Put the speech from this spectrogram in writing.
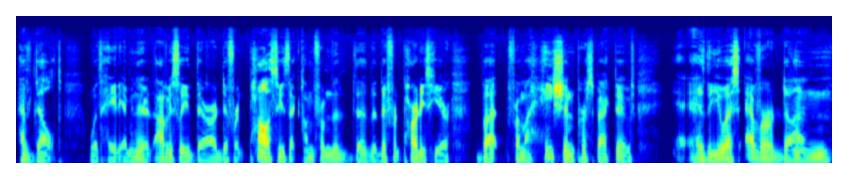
have dealt with Haiti. I mean, there, obviously there are different policies that come from the, the, the different parties here, but from a Haitian perspective, has the U.S. ever done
